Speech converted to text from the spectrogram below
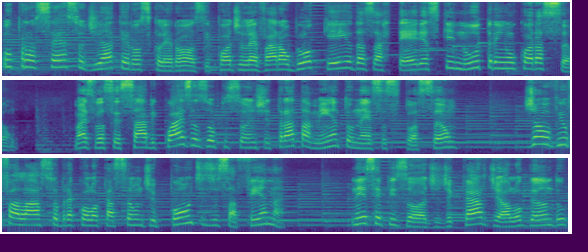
O processo de aterosclerose pode levar ao bloqueio das artérias que nutrem o coração. Mas você sabe quais as opções de tratamento nessa situação? Já ouviu falar sobre a colocação de pontes de safena? Nesse episódio de Cardialogando,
